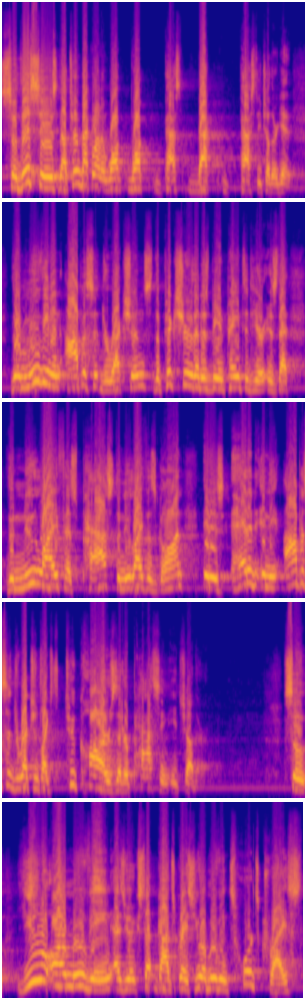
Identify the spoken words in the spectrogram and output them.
So this is, now turn back around and walk, walk past, back past each other again. They're moving in opposite directions. The picture that is being painted here is that the new life has passed, the new life is gone. It is headed in the opposite directions like two cars that are passing each other. So you are moving, as you accept God's grace, you are moving towards Christ,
